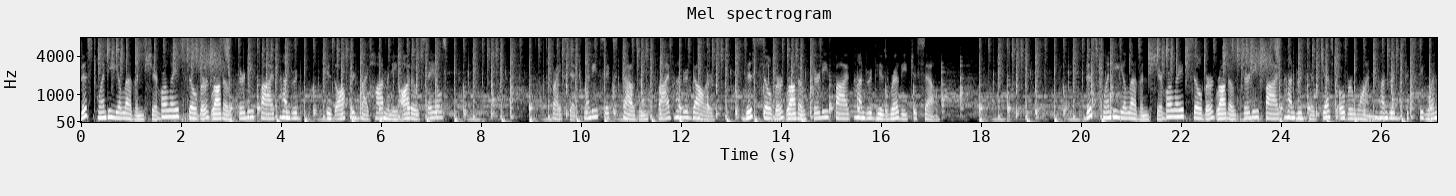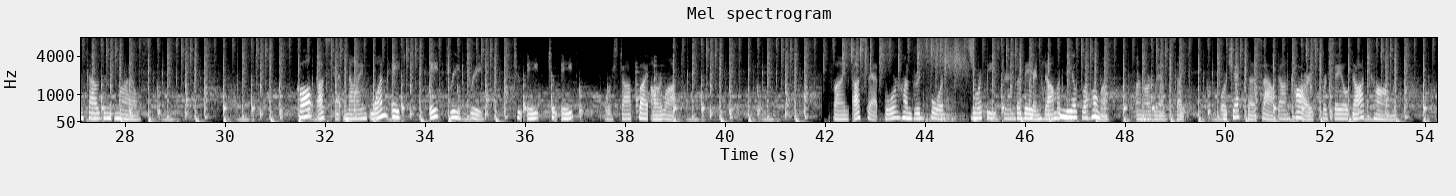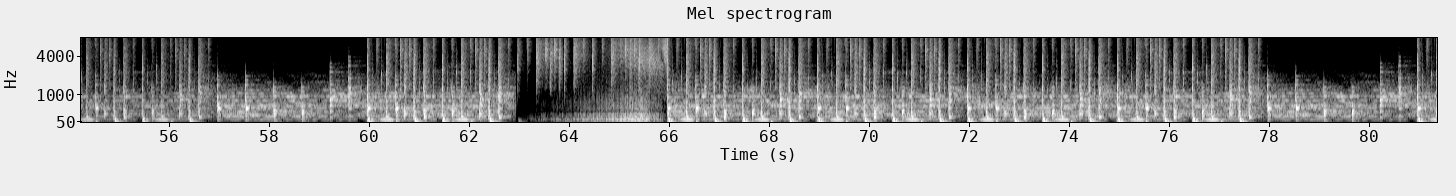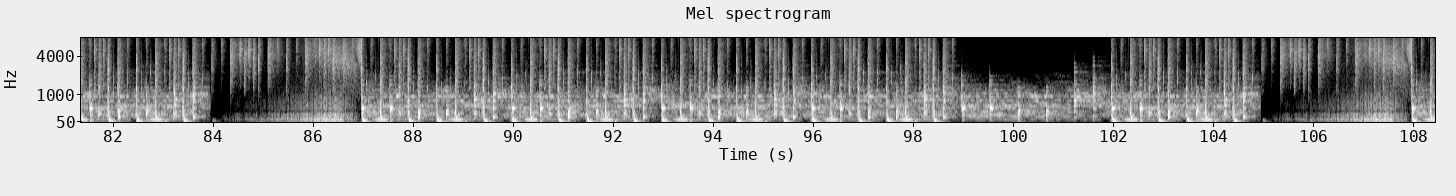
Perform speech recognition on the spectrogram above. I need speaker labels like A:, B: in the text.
A: This 2011 Chevrolet Silverado 3500 is offered by Hominy Auto Sales. Priced at $26,500, this silver Silverado 3500 is ready to sell. This 2011 Chevrolet Silverado 3500 has just over 161,000 miles. Call us at 918-833-2828 or stop by our lot. Find us at 404 Northeastern Boulevard in Hominy, Oklahoma on our website or check us out on carsforsale.com.
B: Thank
